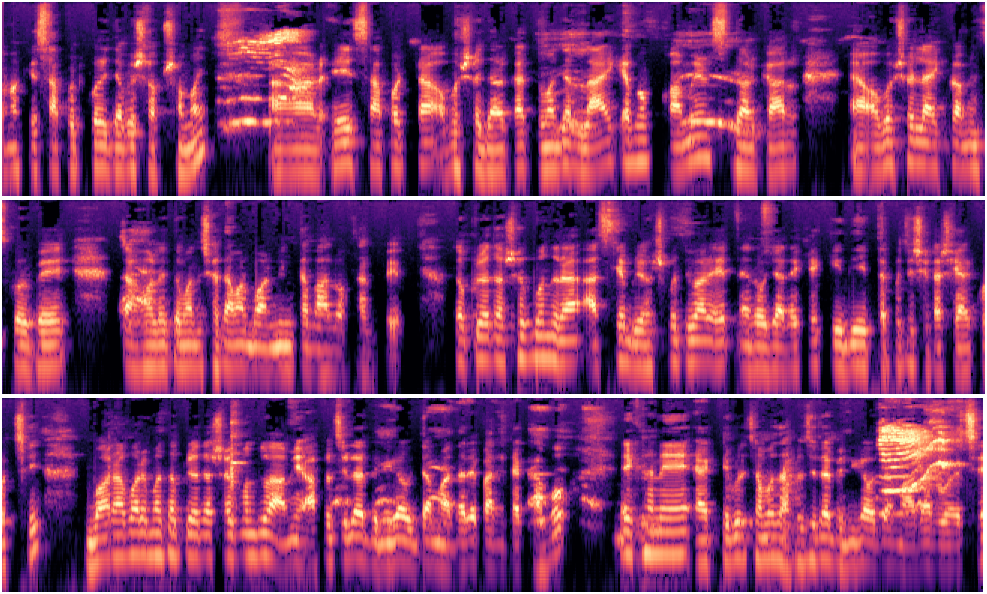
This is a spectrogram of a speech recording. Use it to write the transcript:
আমাকে সাপোর্ট করে যাবে সব সময় আর এই সাপোর্টটা অবশ্যই দরকার। তোমাদের লাইক এবং কমেন্টস দরকার। অবশ্যই লাইক কমেন্টস করবে, তাহলে তোমাদের সাথে আমার বন্ডিংটা ভালো থাকবে। তো প্রিয় দর্শক বন্ধুরা, আজকে বৃহস্পতিবারে রোজা রেখে কি দিয়ে ইফতার করছি সেটা শেয়ার করছি। বরাবরের মতো প্রিয় দর্শক বন্ধু আমি আপেল সিডার ভিনিগার উদ্যান মাদারে পানিটা খাব। এখানে এক টেবিল চামচ আপেল সিডার ভিনিগার উদ্যান মাদার রয়েছে।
